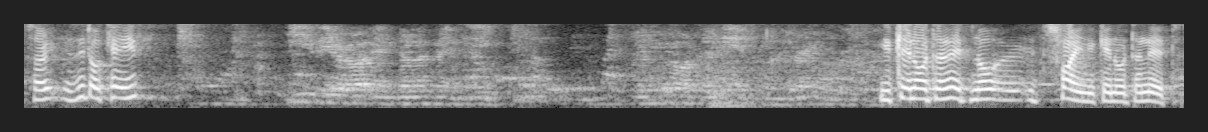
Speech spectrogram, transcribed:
Sorry, is it okay if? T zero and dollar sign eight. Can we alternate when trying to? You can alternate. No, it's fine. You can alternate.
